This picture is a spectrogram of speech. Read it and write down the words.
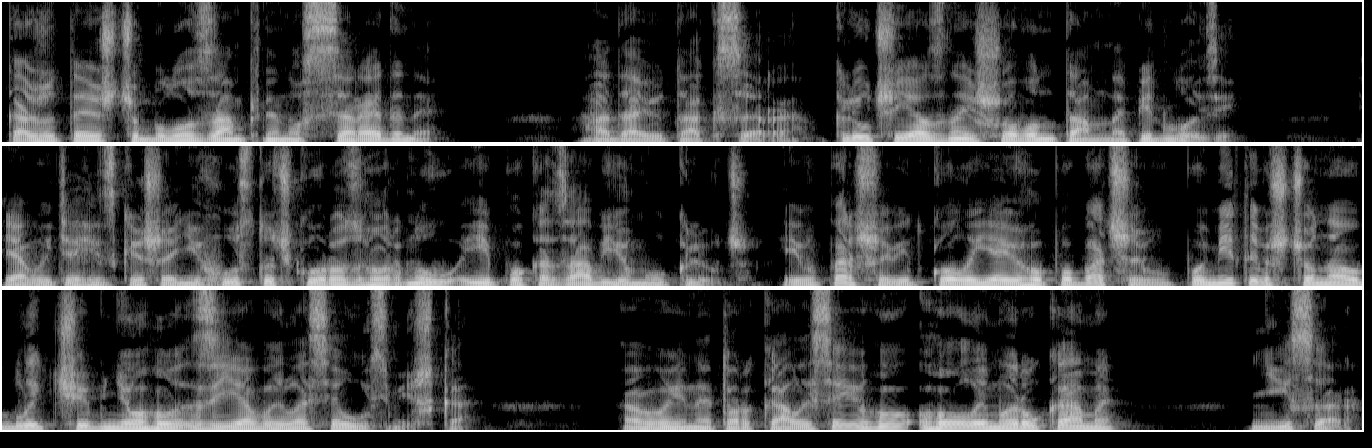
Кажете, що було замкнено зсередини? Гадаю, так, сере. Ключ я знайшов он там, на підлозі. Я витяг із кишені хусточку, розгорнув і показав йому ключ. І вперше, відколи я його побачив, помітив, що на обличчі в нього з'явилася усмішка. Ви не торкалися його голими руками? Ні, сер.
